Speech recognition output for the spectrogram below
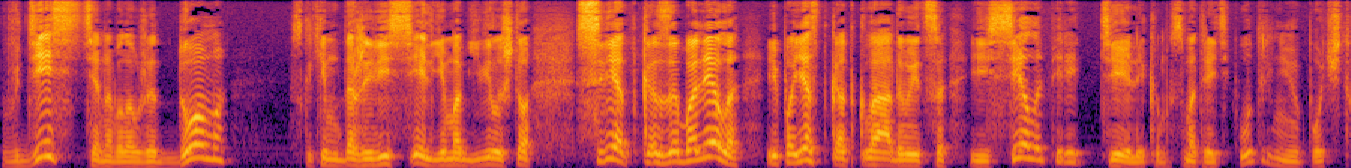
В десять она была уже дома, с каким даже весельем объявила, что Светка заболела и поездка откладывается, и села перед телеком смотреть утреннюю почту.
